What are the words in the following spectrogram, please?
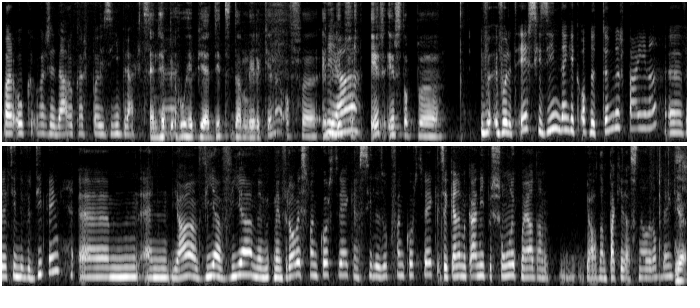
waar, ook, waar ze daar ook haar poëzie bracht. En heb, hoe heb jij dit dan leren kennen? Of heb je ja. dit voor het eerst op voor het eerst gezien, denk ik, op de Tumblr-pagina, uh, 15e verdieping. Um, en ja, via via. Mijn, mijn, vrouw is van Kortrijk en Siel is ook van Kortrijk. Ze kennen elkaar niet persoonlijk, maar ja, dan, ja, dan pak je dat sneller op, denk ik.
